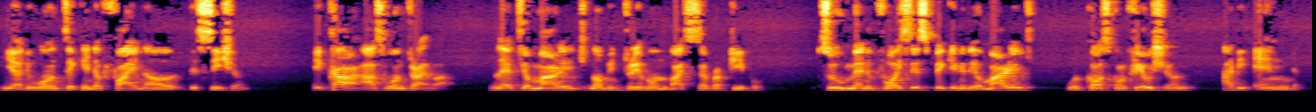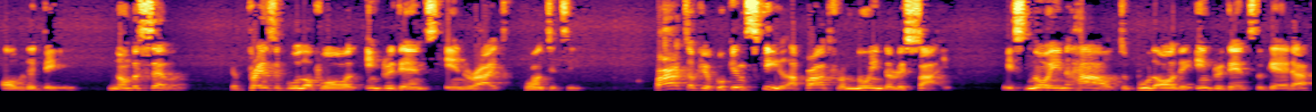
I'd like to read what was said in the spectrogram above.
you are the one taking the final decision. A car has one driver. Let your marriage not be driven by several people. Too many voices speaking in your marriage will cause confusion at the end of the day. Number seven, the principle of all ingredients in right quantity. Part of your cooking skill, apart from knowing the recipe, is knowing how to put all the ingredients together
